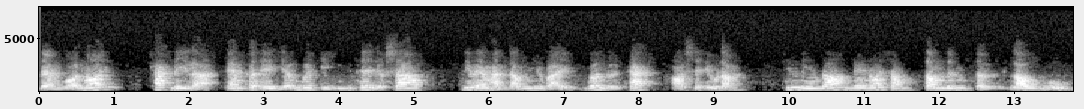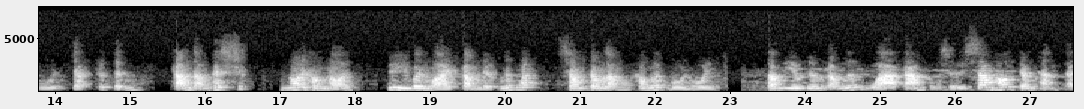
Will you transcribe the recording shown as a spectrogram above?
Bèn gọi nói khác đi là em có thể giỡn với chị như thế được sao? Nếu em hành động như vậy với người khác, họ sẽ hiểu lầm. Thiếu niên đó nghe nói xong, tâm linh từ lâu ngủ vùi chặt thức tỉnh, cảm động hết sức, nói không nổi. Tuy bên ngoài cầm được nước mắt song trong lòng không ngớt bùi ngùi tâm yêu thương rộng lớn, hòa cảm cùng sự sám hối chân thành đã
